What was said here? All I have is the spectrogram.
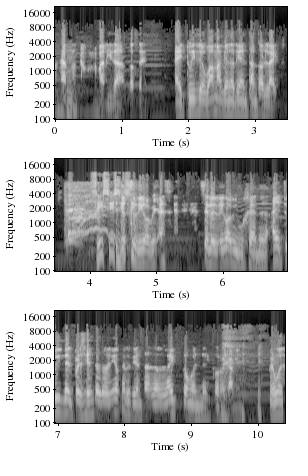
una, mm. barbaridad. Entonces, hay tweets de Obama que no tienen tantos likes. Sí, sí, sí. Yo Se, Lo digo, se lo digo a mi mujer. Hay tweets del presidente de Estados Unidos que no tienen tantos likes como el del Correcamino. Pero bueno,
